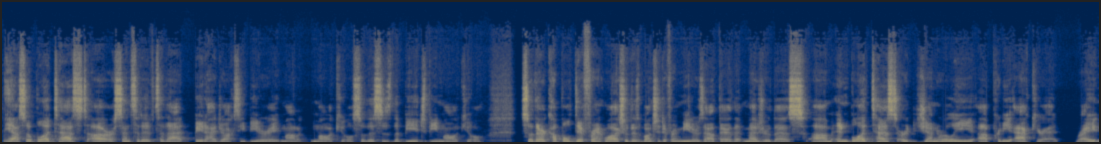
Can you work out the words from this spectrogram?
Yeah, so blood tests are sensitive to that beta hydroxybutyrate mo- molecule. So this is the BHB molecule. So there are a couple different, well, actually, there's a bunch of different meters out there that measure this. Um, and blood tests are generally uh, pretty accurate, right?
